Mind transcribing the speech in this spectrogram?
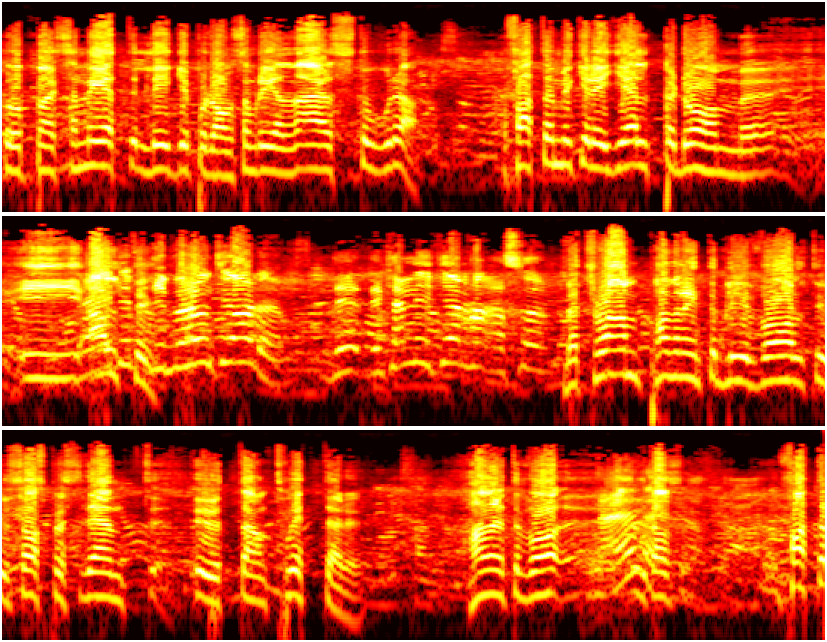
uppmärksamhet ligger på de som redan är stora. Och fatta hur mycket det hjälper dem eh, i Nej, allting. det, det behöver inte göra det. det, det kan lika gärna... Alltså, Men Trump, han har inte blivit vald till USAs president utan Twitter. Han har inte valt... Nej, nej. utan, fatta,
